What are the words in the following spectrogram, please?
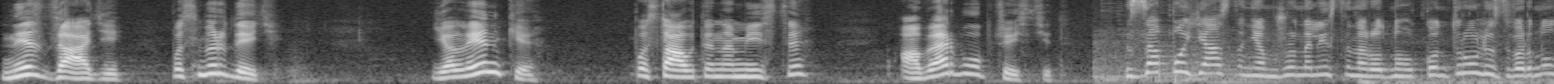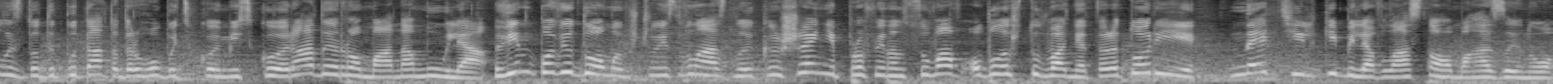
не ззаді, посмердить. Ялинки поставте на місце, а вербу обчистіть. За поясненням журналісти народного контролю звернулись до депутата Дрогобицької міської ради Романа Муля. Він повідомив, що із власної кишені профінансував облаштування території не тільки біля власного магазину.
